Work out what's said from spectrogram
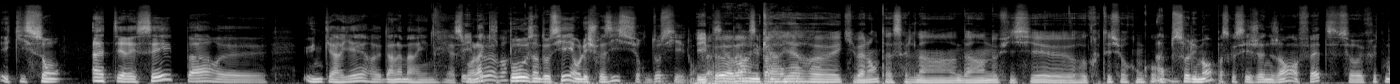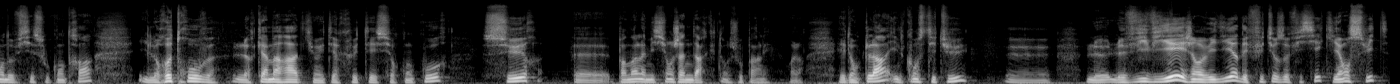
et qui sont intéressés par une carrière dans la marine. Et à ce moment-là, qui posent un dossier et on les choisit sur dossier. Donc il peut avoir une carrière équivalente à celle d'un officier recruté sur concours? Absolument, parce que ces jeunes gens, en fait, ce recrutement d'officiers sous contrat, ils retrouvent leurs camarades qui ont été recrutés sur concours sur euh, pendant la mission Jeanne d'Arc dont je vous parlais. Voilà. Et donc là, il constitue euh, le, vivier, j'ai envie de dire, des futurs officiers qui ensuite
